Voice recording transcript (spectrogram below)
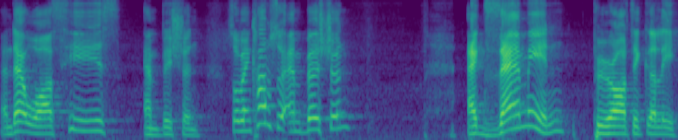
and that was his ambition. So when it comes to ambition, examine periodically.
